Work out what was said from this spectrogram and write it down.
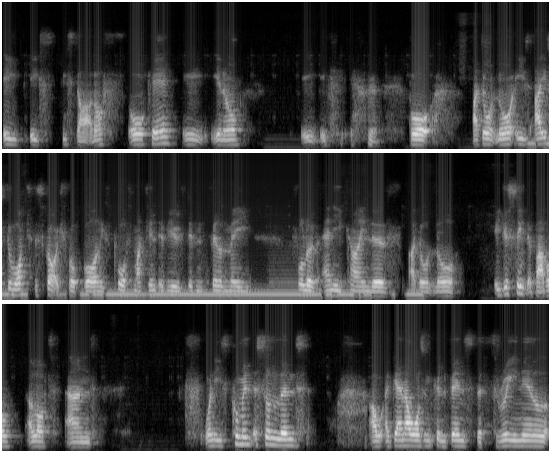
he, he he started off okay. He you know, he, he but I don't know. He's I used to watch the Scottish football, and his post-match interviews didn't fill me full of any kind of I don't know. He just seemed to babble a lot, and when he's come into Sunderland, I, again, I wasn't convinced. The 3 0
